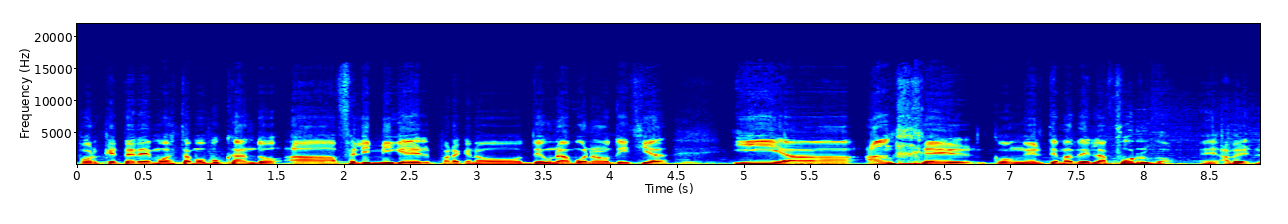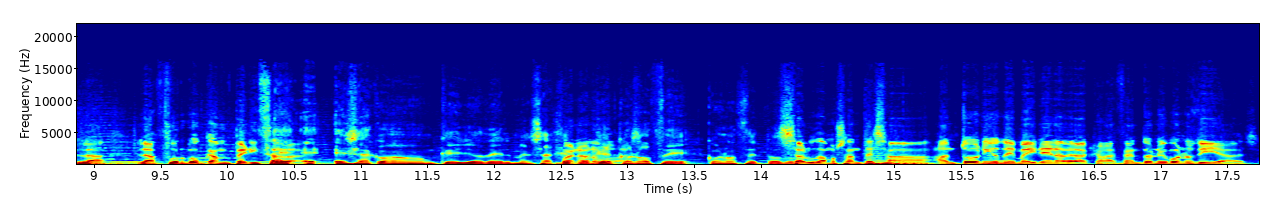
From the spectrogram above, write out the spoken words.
porque tenemos, estamos buscando a Félix Miguel para que nos dé una buena noticia y a Ángel con el tema de la furgo. ¿eh? A ver, la, la furgo camperizada. Eh, eh, esa con que yo dé el mensaje Bueno, porque no él conoce, conoce todo. Saludamos antes a Antonio de Mairena de las Calazas. Antonio, buenos días.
